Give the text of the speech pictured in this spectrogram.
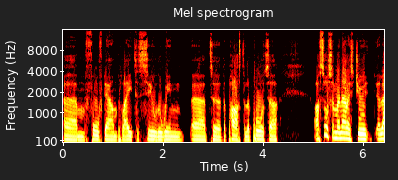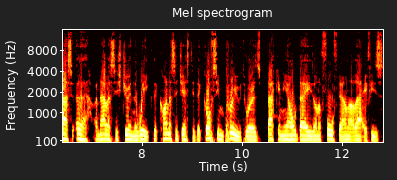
um, fourth down play to seal the win uh, to the pass to LaPorta. I saw some analysis, uh, analysis during the week that kind of suggested that Goff's improved, whereas back in the old days on a fourth down like that, if his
